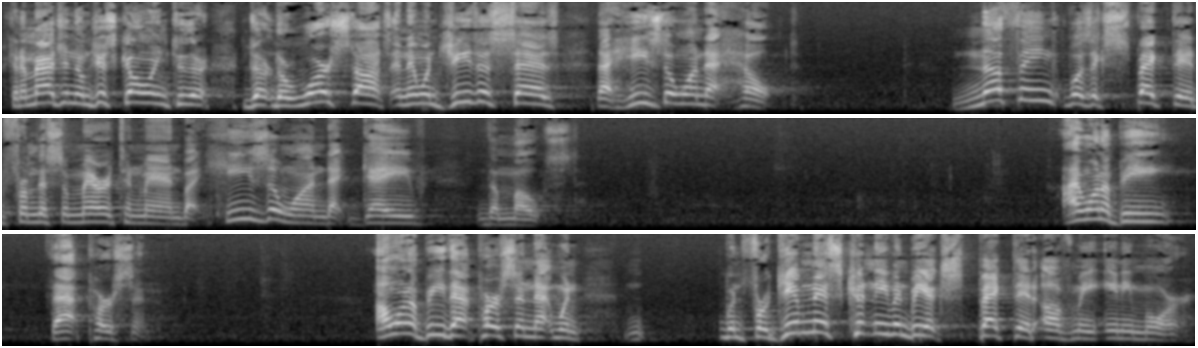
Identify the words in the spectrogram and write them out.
I can imagine them just going to their, their, their, worst thoughts. And then when Jesus says that he's the one that helped, nothing was expected from the Samaritan man, but he's the one that gave the most. I want to be that person. I want to be that person that when, when forgiveness couldn't even be expected of me anymore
